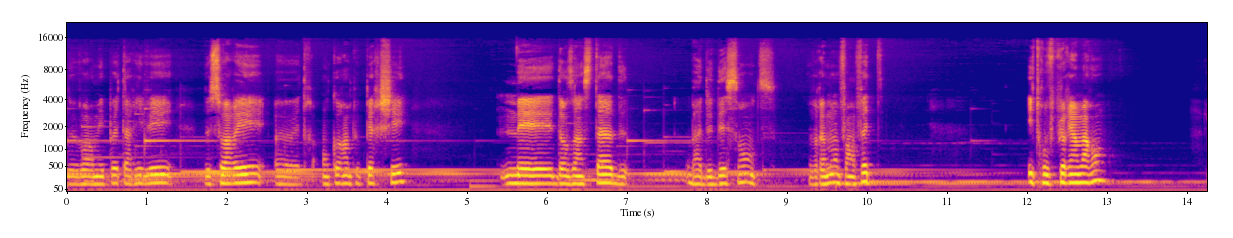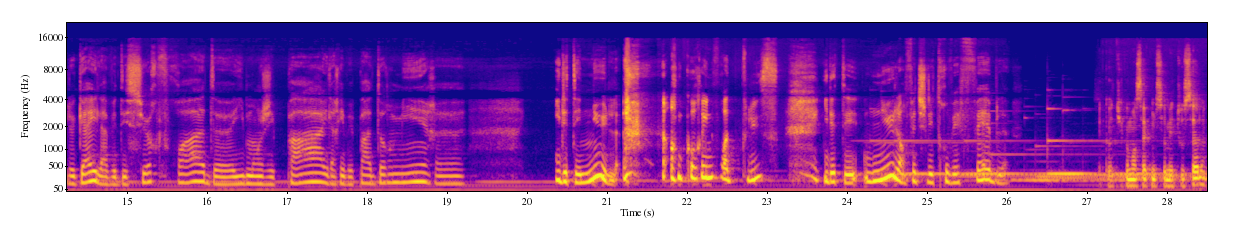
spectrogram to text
de voir mes potes arriver de soirée, euh, être encore un peu perché, mais dans un stade bah, de descente. Vraiment, enfin en fait, ils trouvent plus rien marrant. Le gars, il avait des sueurs froides, euh, il mangeait pas, il n'arrivait pas à dormir. Euh, il était nul, encore une fois de plus. Il était nul, en fait, je l'ai trouvé faible. Quand tu commences à consommer tout seul,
